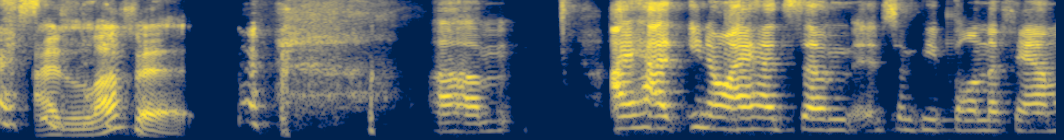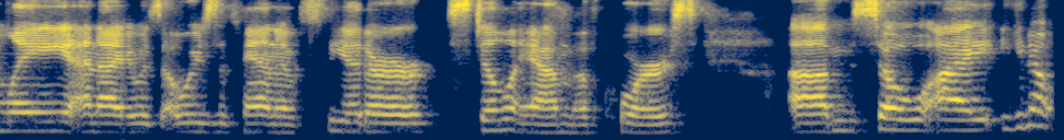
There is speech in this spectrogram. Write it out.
resume. I love it. um, I had, you know, I had some some people in the family, and I was always a fan of theater. Still am, of course. Um, so I, you know,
